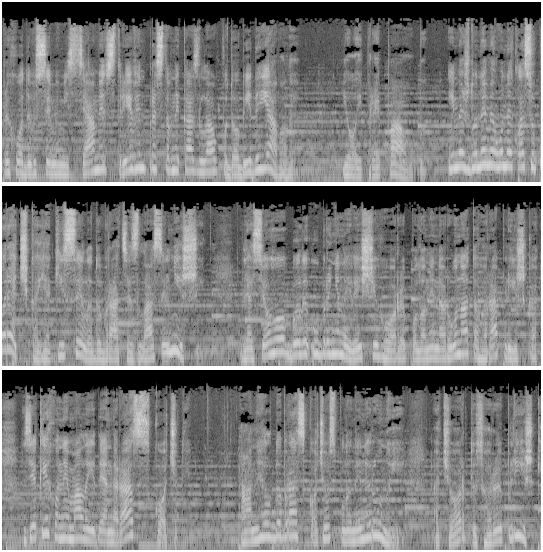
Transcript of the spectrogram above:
приходив з цими місцями, стрів він представника зла в подобі дияволи. Йой припав би. І між ними уникла суперечка, які сили добра це зла сильніші. Для цього були убрані найвищі гори, полонина руна та гора плішка, з яких вони мали йде раз скочити. Ангел добра скочив з полонини руної, а чорт з гори плішки,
